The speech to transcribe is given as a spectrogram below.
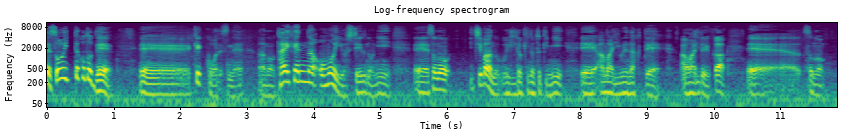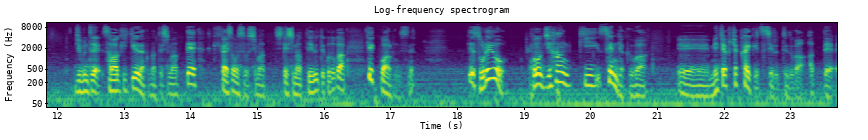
で、そういったことで、えー、結構ですね、あの、大変な思いをしているのに、えー、その、一番の売り時の時に、えー、あまり売れなくて、あまりというか、えー、その、自分でさばききれなくなってしまって、機械損失をしま、してしまっているってことが結構あるんですね。で、それを、この自販機戦略は、えー、めちゃくちゃ解決してるっていうのがあって、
